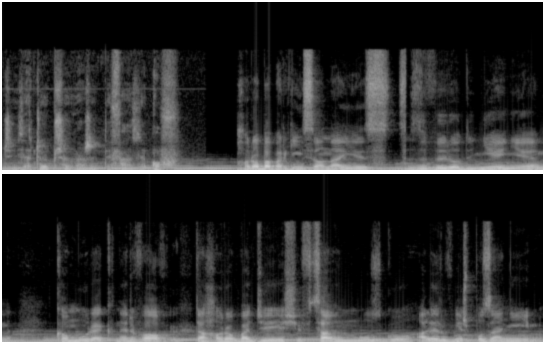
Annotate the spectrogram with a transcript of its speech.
czyli zaczęły przeważać te fazy off. Choroba Parkinsona jest zwyrodnieniem komórek nerwowych. Ta choroba dzieje się w całym mózgu, ale również poza nim.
